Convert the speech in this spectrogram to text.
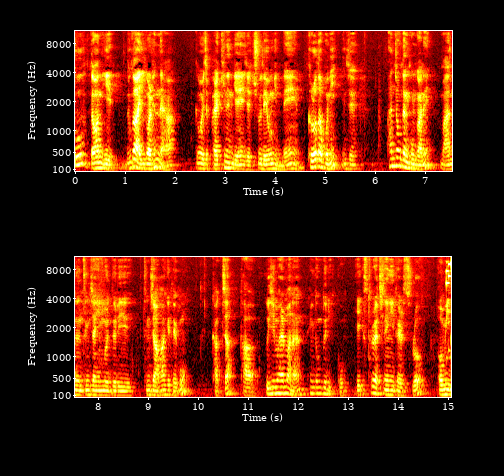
Who done it? 누가 이걸 했냐? 그걸 이제 밝히는 게 이제 주 내용인데 그러다 보니 이제 한정된 공간에 많은 등장 인물들이 등장하게 되고 각자 다 의심할 만한 행동들이 있고 이 스토리가 진행이 될수록 범인이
